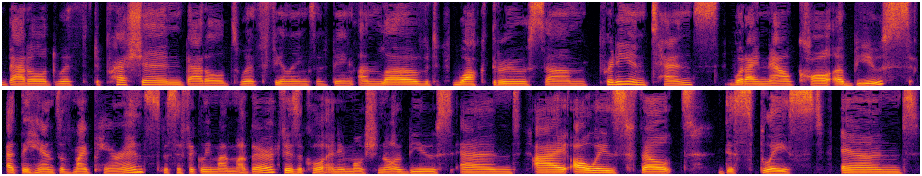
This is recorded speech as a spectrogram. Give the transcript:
battled with depression, battled with feelings of being unloved, walked through some pretty intense, what I now call abuse at the hands of my parents, specifically my mother, physical and emotional abuse. And I always felt displaced and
